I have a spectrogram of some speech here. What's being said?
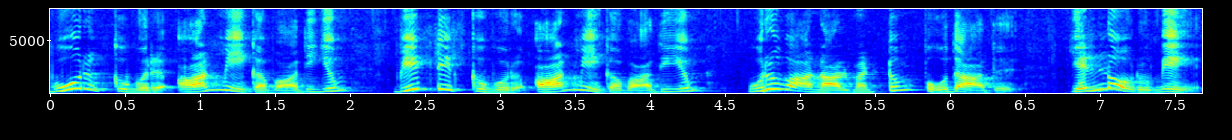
ஊருக்கு ஒரு ஆன்மீகவாதியும் வீட்டிற்கு ஒரு ஆன்மீகவாதியும் உருவானால் மட்டும் போதாது. எல்லோருமே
